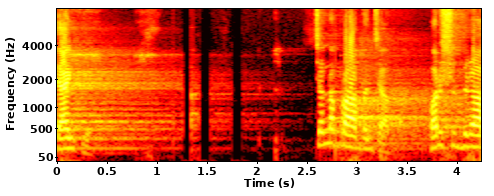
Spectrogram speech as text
థ్యాంక్ యూ చిన్న ప్రార్థన చేద్దాం. పరిశుద్ధుడా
